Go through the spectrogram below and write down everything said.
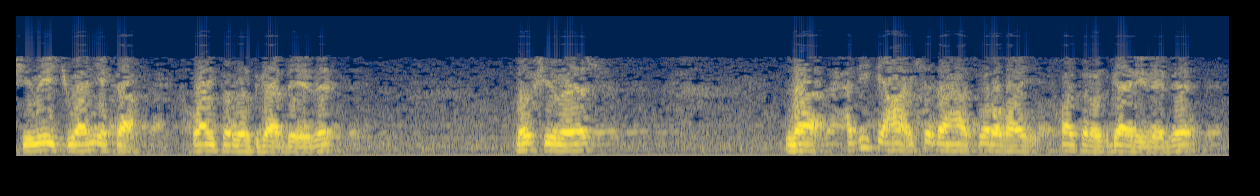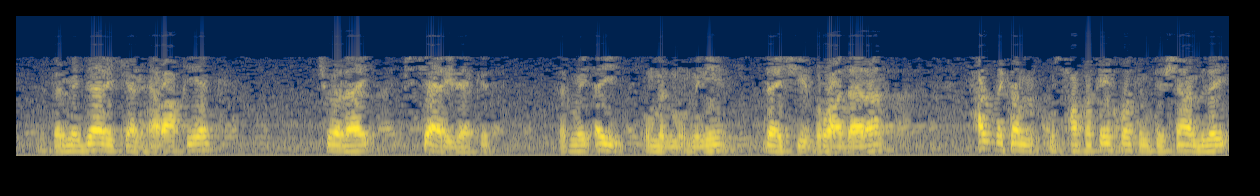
شێوەیە جوانیە کە خی پەروەردگار دەیەوێت بەو شێوەیەش لە حديث عائشة ده هات ورضاي خايف الودقاري لذا فرمجاري كان عراقيك شو لاي بشاري ذاك. فرمي أي أم المؤمنين لا شيء برواداران حظ كم مصحفك خوتم تشام بدي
